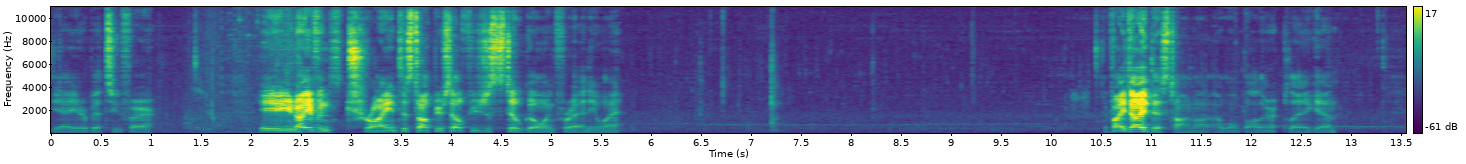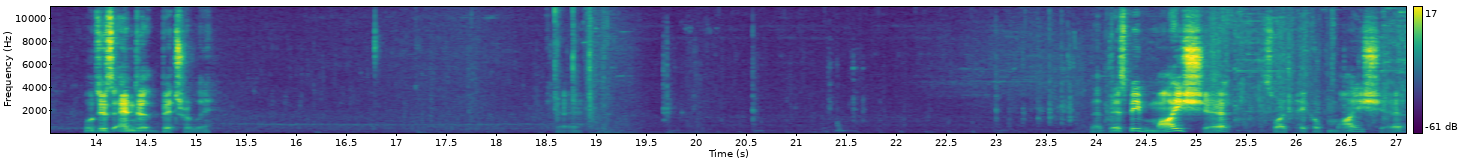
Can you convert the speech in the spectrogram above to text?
Yeah, you're a bit too far. Yeah, you're not even trying to stop yourself. You're just still going for it anyway. If I died this time, I, I won't bother play again. We'll just end it bitterly. Okay. Now this be my shit, so I pick up my shit.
